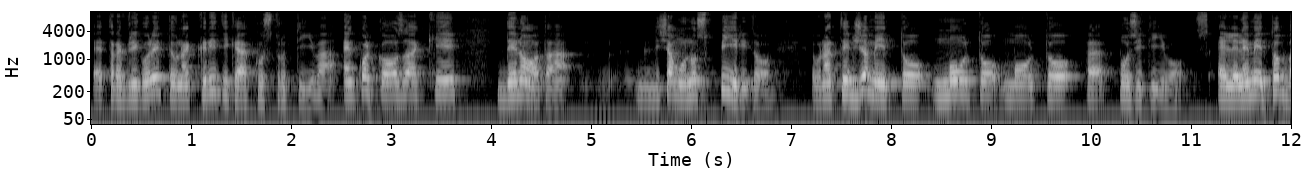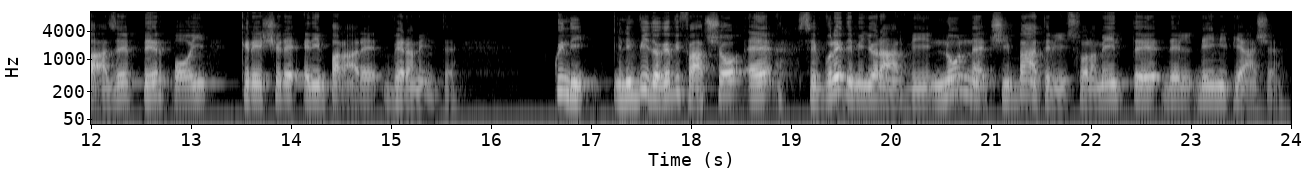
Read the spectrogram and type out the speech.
eh, tra virgolette, una critica costruttiva, è qualcosa che denota, diciamo, uno spirito, un atteggiamento molto, molto eh, positivo. È l'elemento base per poi crescere ed imparare veramente. Quindi l'invito che vi faccio è, se volete migliorarvi, non cibatevi solamente del, dei mi piace,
